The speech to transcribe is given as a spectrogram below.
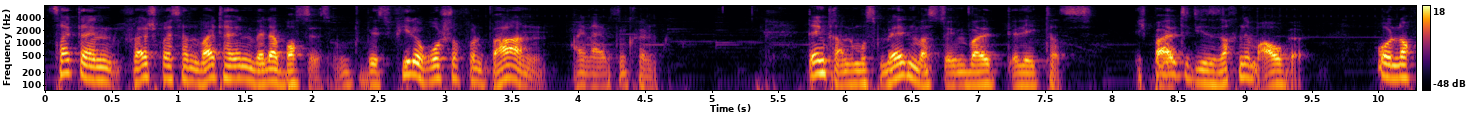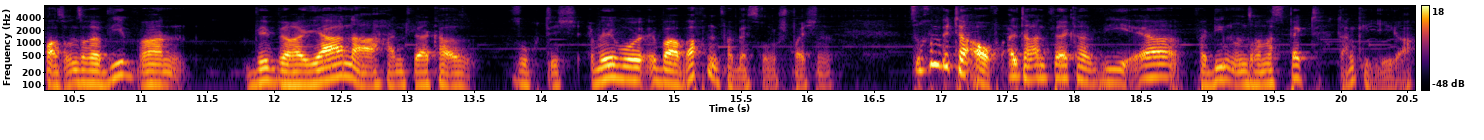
Zeig deinen Fleischfressern weiterhin, wer der Boss ist, und du wirst viele Rohstoffe und Waren einheimsen können. Denk dran, du musst melden, was du im Wald erlegt hast. Ich behalte diese Sachen im Auge. Und noch was, unsere Vivan Viverianer Handwerker sucht dich. Er will wohl über Waffenverbesserung sprechen. Such ihn bitte auf. Alte Handwerker wie er verdienen unseren Respekt. Danke, Jäger.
